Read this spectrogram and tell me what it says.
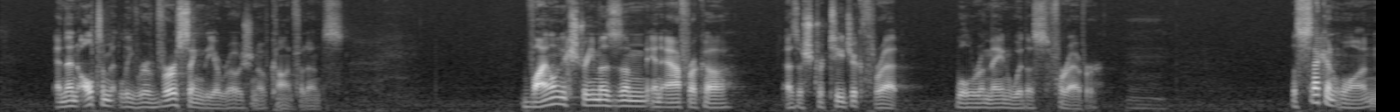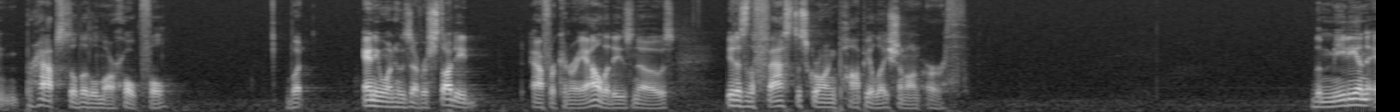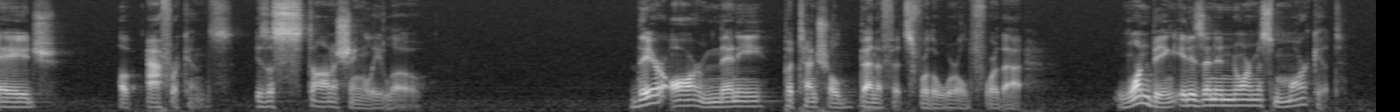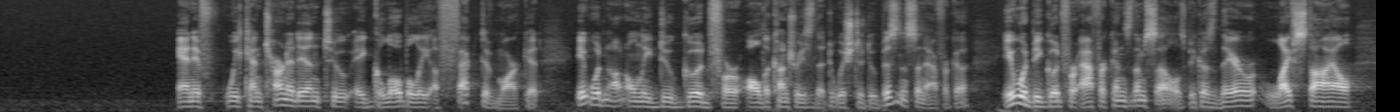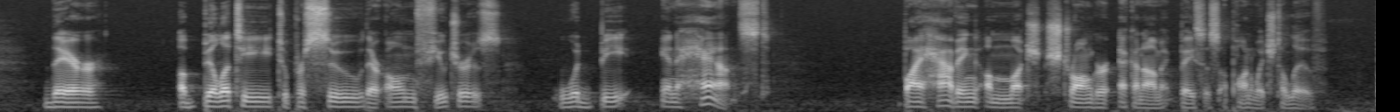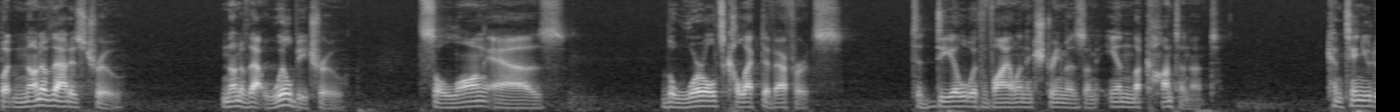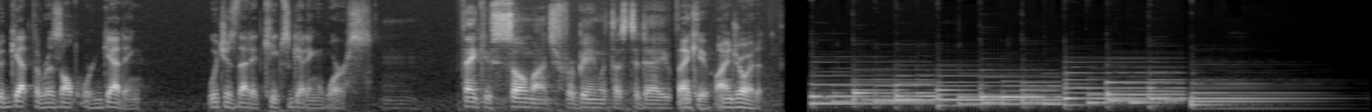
and then ultimately reversing the erosion of confidence. Violent extremism in Africa as a strategic threat will remain with us forever. Mm. The second one, perhaps a little more hopeful, but anyone who's ever studied African realities knows it is the fastest growing population on earth. The median age of Africans is astonishingly low. There are many potential benefits for the world for that. One being, it is an enormous market. And if we can turn it into a globally effective market, it would not only do good for all the countries that wish to do business in Africa, it would be good for Africans themselves because their lifestyle, their ability to pursue their own futures would be enhanced by having a much stronger economic basis upon which to live. But none of that is true. None of that will be true so long as the world's collective efforts to deal with violent extremism in the continent continue to get the result we're getting, which is that it keeps getting worse. Thank you so much for being with us today. Thank you. I enjoyed it.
